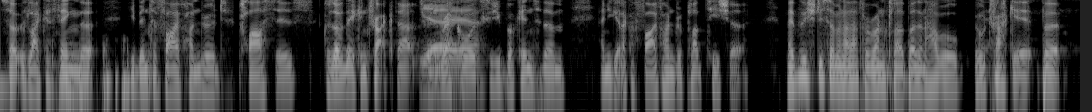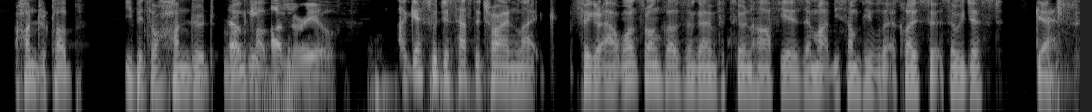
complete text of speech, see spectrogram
So it was like a thing that you've been to 500 classes because obviously they can track that through Yeah, the records yeah. because you book into them, and you get like a 500 club T-shirt. Maybe we should do something like that for Run Club. I don't know how we'll, we'll track it, but 100 club. You've been to 100 That run would be clubs. unreal. I guess we just have to try and like figure it out. Once run club's been going for two and a half years, there might be some people that are close to it. So we just guess.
